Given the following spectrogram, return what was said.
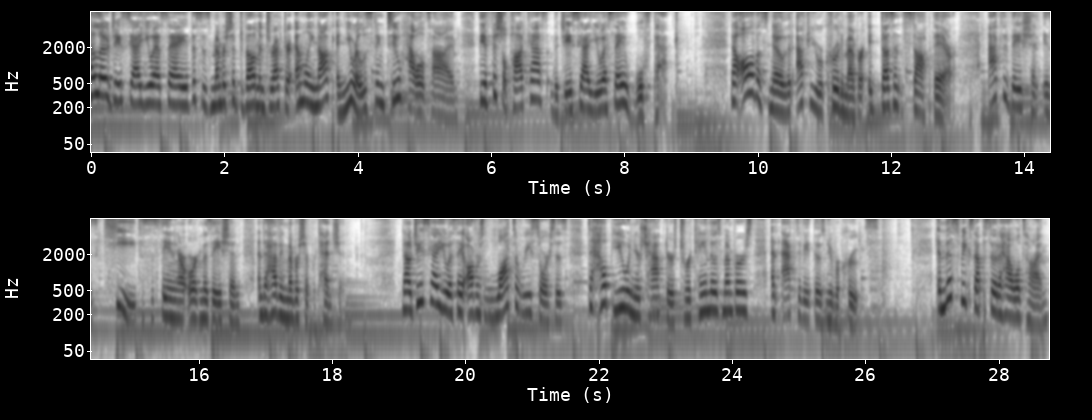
Hello, JCI USA. This is Membership Development Director Emily Nock, and you are listening to Howl Time, the official podcast of the JCI USA Wolfpack. Now, all of us know that after you recruit a member, it doesn't stop there. Activation is key to sustaining our organization and to having membership retention. Now, JCI USA offers lots of resources to help you and your chapters to retain those members and activate those new recruits. In this week's episode of Howl Time,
